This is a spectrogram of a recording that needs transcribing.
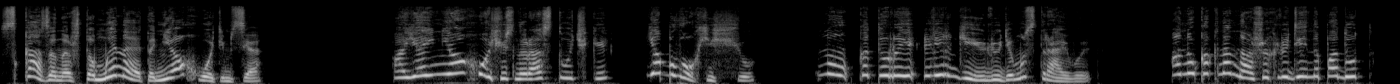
Сказано, что мы на это не охотимся. — А я и не охочусь на растучки. Я блох ищу. Ну, которые аллергию людям устраивают. А ну как на наших людей нападут.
